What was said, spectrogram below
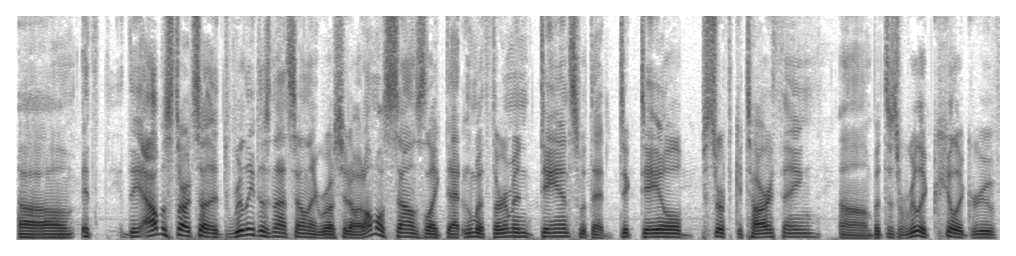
Um, it the album starts out. It really does not sound like Rush at all. It almost sounds like that Uma Thurman dance with that Dick Dale surf guitar thing. Um, but there's a really killer groove,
